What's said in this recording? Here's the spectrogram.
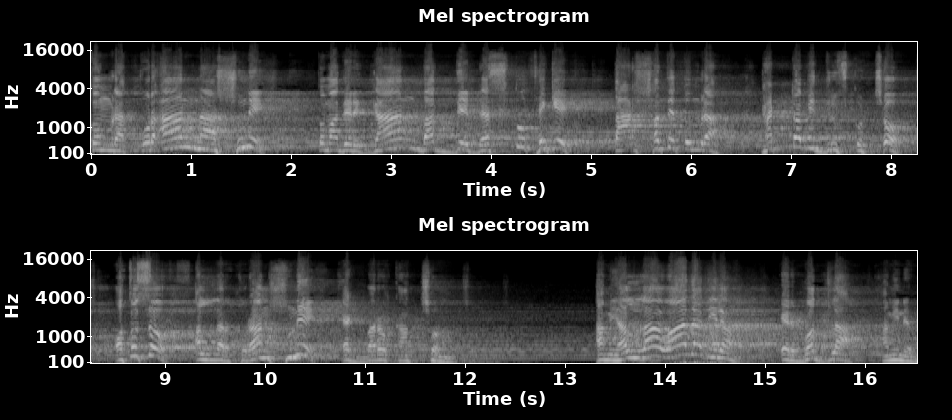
তোমরা কোরআন না শুনে তোমাদের গান বাদ্যে ব্যস্ত থেকে তার সাথে তোমরা ঠাট্টা বিদ্রুপ করছ। অথচ আল্লাহর কোরআন শুনে একবারও কাঁদছ না। আমি আল্লাহ ওয়াদা দিলাম, এর বদলা আমি নেব।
